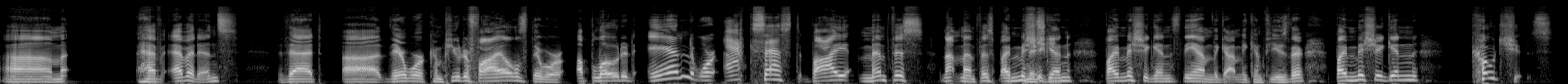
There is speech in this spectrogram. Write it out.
um, have evidence that uh, there were computer files that were uploaded and were accessed by Memphis, not Memphis, by Michigan, by Michigan. It's the M that got me confused there. By Michigan coaches,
